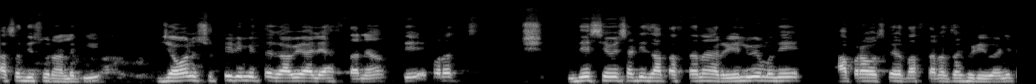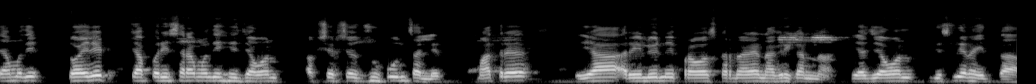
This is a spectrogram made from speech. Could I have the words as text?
असं दिसून आलं की जवान सुट्टीनिमित्त गावी आले असताना ते परत देशसेवेसाठी जात असताना रेल्वेमध्ये हा प्रवास करत असतानाचा व्हिडिओ आणि त्यामध्ये टॉयलेटच्या परिसरामध्ये हे जवान अक्षरशः झोपून चाललेत. मात्र या रेल्वेने प्रवास करणाऱ्या नागरिकांना या जवान दिसले नाहीत का?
